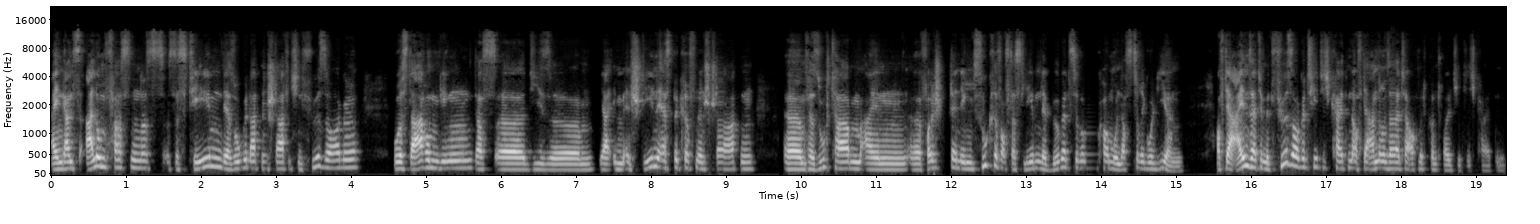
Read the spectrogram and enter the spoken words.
ein ganz allumfassendes System der sogenannten staatlichen Fürsorge, wo es darum ging, dass äh, diese ja, im Entstehen erst begriffenen Staaten versucht haben, einen äh, vollständigen Zugriff auf das Leben der Bürger zu bekommen und das zu regulieren. Auf der einen Seite mit Fürsorgetätigkeiten, auf der anderen Seite auch mit Kontrolltätigkeiten.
